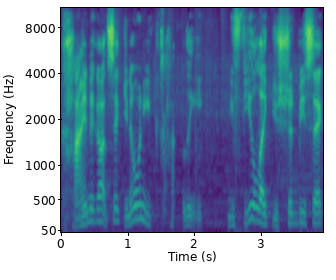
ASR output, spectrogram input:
kind of got sick. You know when you you feel like you should be sick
